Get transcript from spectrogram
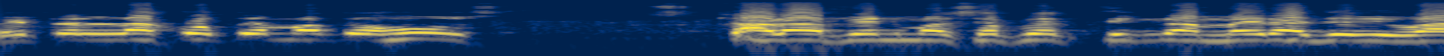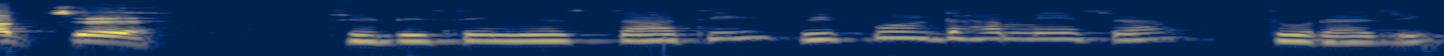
મેટલ નાખો તો એમાં તો શું કાળા પેનમાં સફેદ થીકડા મેરા જેવી વાત છે. જીડીસી ન્યૂઝ સાથે વિપુલ ધામેજા ધોરાજી.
